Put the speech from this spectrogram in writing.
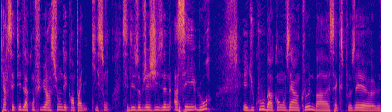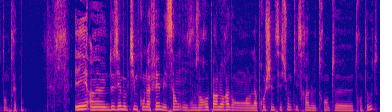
car c'était de la configuration des campagnes, qui sont, c'est des objets JSON assez lourds, et du coup, bah, quand on faisait un clone, bah, ça explosait le temps de traitement. Et une deuxième optime qu'on a fait, mais ça on vous en reparlera dans la prochaine session qui sera le 30, 30 euh, août.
